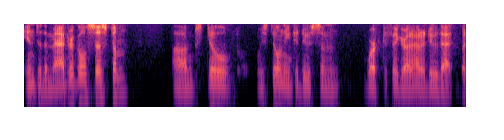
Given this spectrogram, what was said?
into the Madrigal system. Um, still, we still need to do some work to figure out how to do that, but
